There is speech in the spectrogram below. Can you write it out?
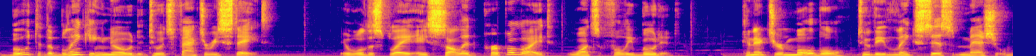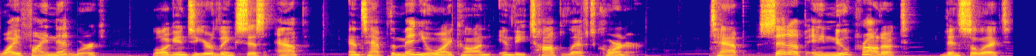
boot the blinking node to its factory state. It will display a solid purple light once fully booted. Connect your mobile to the Linksys Mesh Wi-Fi network, log into your Linksys app, and tap the menu icon in the top left corner. Tap Set up a new product, then select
